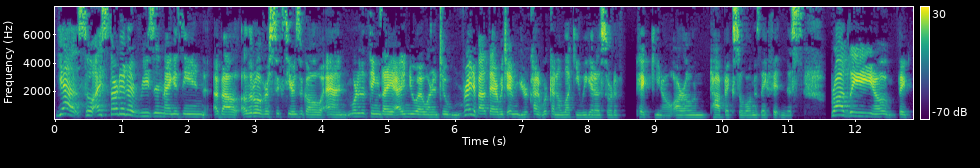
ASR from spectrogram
yeah, so I started at Reason magazine about a little over six years ago. And one of the things I, I knew I wanted to write about there, which and you're kind of, we're kind of lucky. We get a sort of pick, you know, our own topics so long as they fit in this broadly, you know, they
